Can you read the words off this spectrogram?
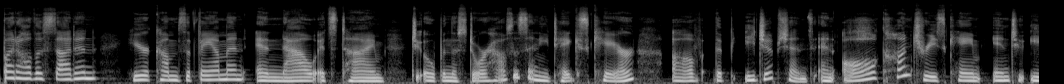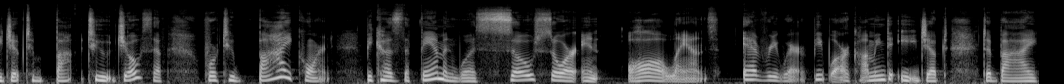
But all of a sudden, here comes the famine, and now it's time to open the storehouses, and he takes care of the Egyptians. And all countries came into Egypt to, buy, to Joseph for to buy corn because the famine was so sore in all lands, everywhere. People are coming to Egypt to buy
